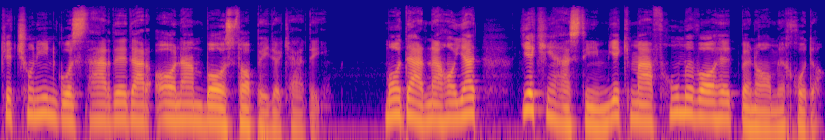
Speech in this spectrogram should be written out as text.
که چنین گسترده در عالم بازتاب پیدا کرده ایم. ما در نهایت یکی هستیم یک مفهوم واحد به نام خدا.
